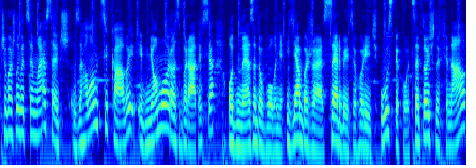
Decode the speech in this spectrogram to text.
Чи важливий це меседж? Загалом цікавий і в ньому розбиратися одне задоволення. Я бажаю Сербії цьогоріч успіху. Це точно фінал,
